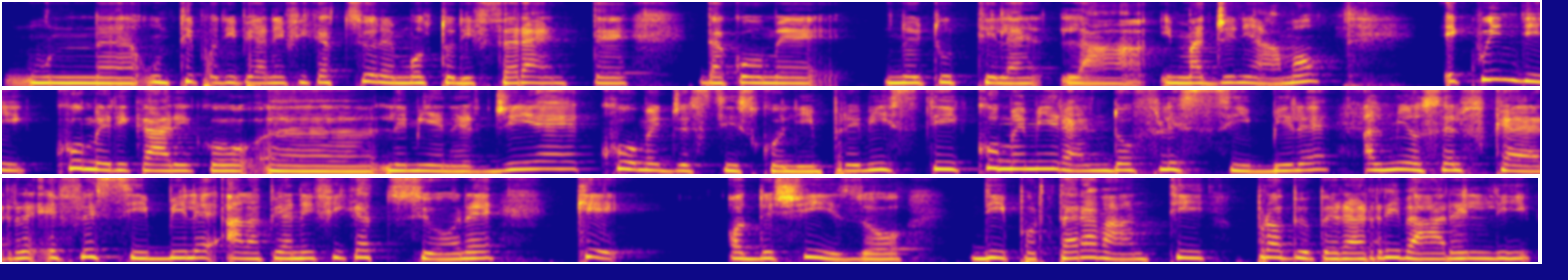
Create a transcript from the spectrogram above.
un, un tipo di pianificazione molto differente da come noi tutti la, la immaginiamo e quindi come ricarico eh, le mie energie, come gestisco gli imprevisti, come mi rendo flessibile al mio self care e flessibile alla pianificazione che ho deciso di portare avanti proprio per arrivare lì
